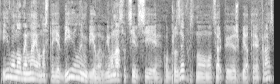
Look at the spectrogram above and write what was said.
і воно виймає, воно стає білим-білим. І у нас оці всі образи в основному в церкві Єжб'яти якраз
